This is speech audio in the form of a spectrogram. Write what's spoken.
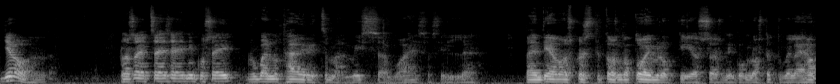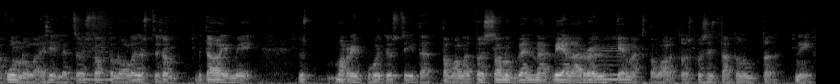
Joo. No se, että se, se, ei, niin kuin, se ei ruvennut häiritsemään missään vaiheessa silleen. Tai en tiedä, olisiko sitten toisaalta toiminutkin, jos se olisi niin kuin nostettu vielä ihan kunnolla esille. Että se olisi saattanut olla just se, mitä aiemmin, just Mari puhuit just siitä, että tavallaan, että olisi saanut mennä vielä röyhkeämmäksi tavallaan, että olisiko se sitä tullut, mutta niin.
